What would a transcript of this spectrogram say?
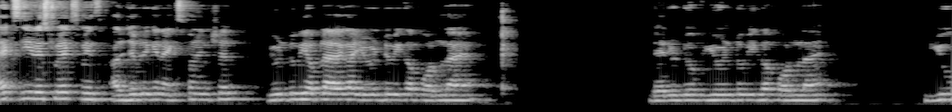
X E raise to X mean algebraic and exponential U into V apply आएगा यू इंटू वी का फॉर्मूला है. Derivative of U into V का फॉर्मूला है. U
